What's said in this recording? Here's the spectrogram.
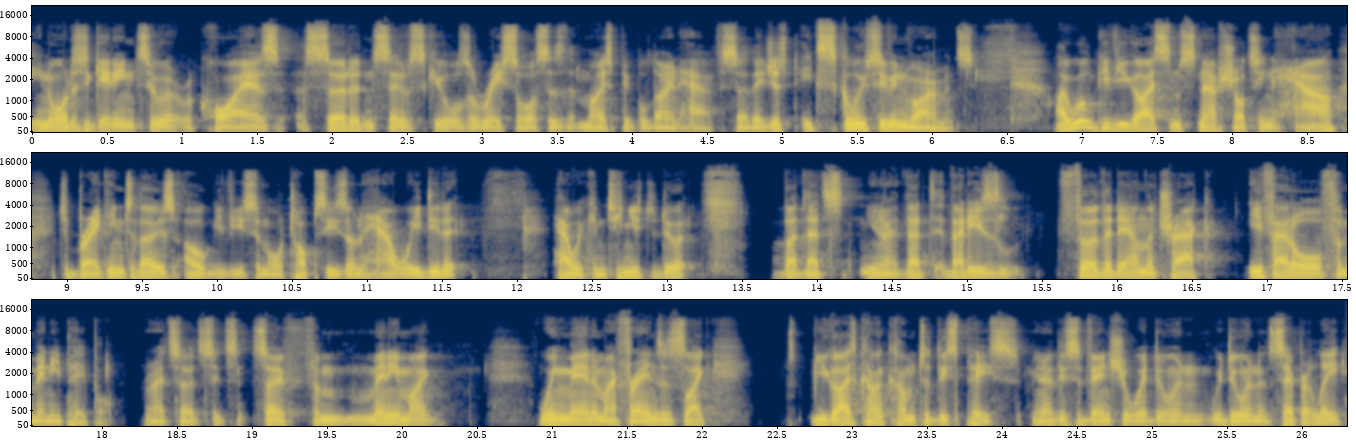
in order to get into it requires a certain set of skills or resources that most people don't have. So they're just exclusive environments. I will give you guys some snapshots in how to break into those. I'll give you some autopsies on how we did it, how we continue to do it. But that's, you know, that that is further down the track, if at all, for many people, right? So it's it's so for many of my wingmen and my friends, it's like you guys can't come to this piece. You know, this adventure we're doing we're doing it separately,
